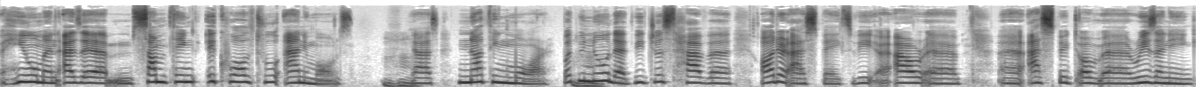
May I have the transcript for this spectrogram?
human as um, something equal to animals. Mhm. Yes, nothing more. But we Mhm. know that we just have uh, other aspects. We uh, our uh, uh, aspect of uh, reasoning,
